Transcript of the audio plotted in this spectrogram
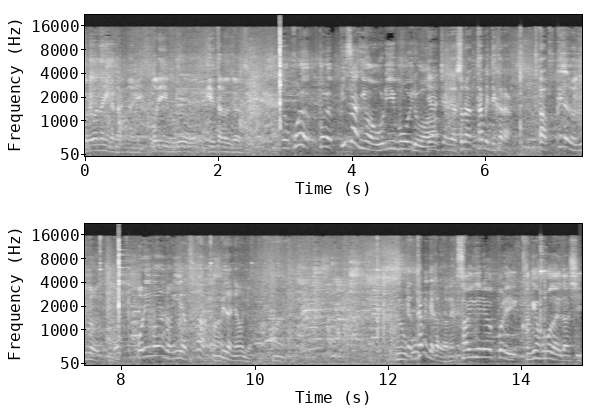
これは何が足りない？オリーブを入れた方がいいかでもこれこれピザにはオリーブオイルは？いや違う違うそれは食べてから。あピザのオリーブオイル。オリーブオイルのいいやつははい。ピザに合うよ、はい。でもこけど食べてからだね。サイゼリヤやっぱりかけ放題だし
